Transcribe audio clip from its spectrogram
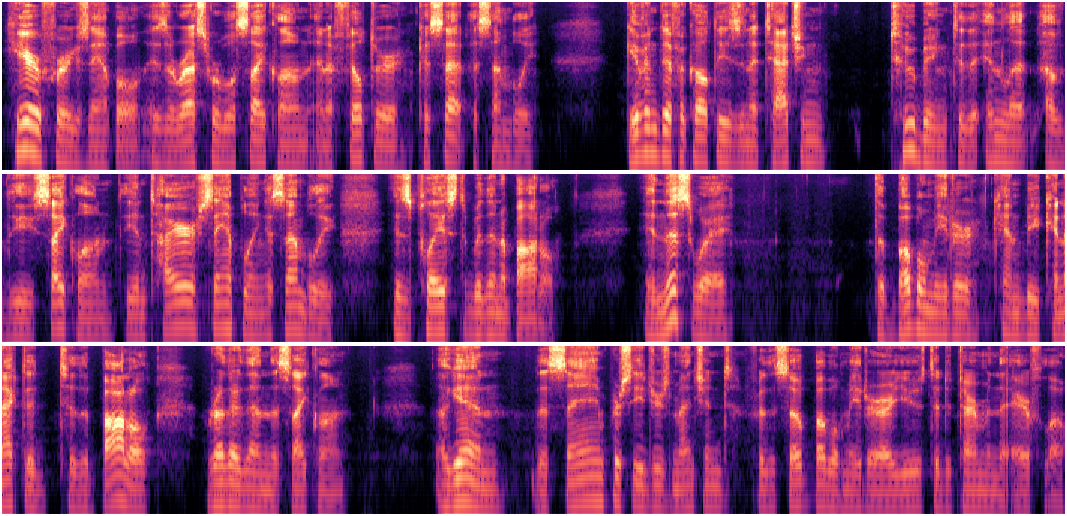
Here, for example, is a respirable cyclone and a filter cassette assembly. Given difficulties in attaching tubing to the inlet of the cyclone, the entire sampling assembly is placed within a bottle. In this way, the bubble meter can be connected to the bottle rather than the cyclone. Again, the same procedures mentioned for the soap bubble meter are used to determine the airflow.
